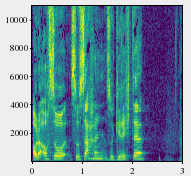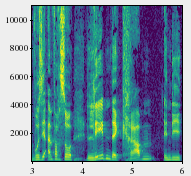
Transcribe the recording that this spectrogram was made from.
oder auch so, so Sachen, so Gerichte, wo sie einfach so lebende Krabben in die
